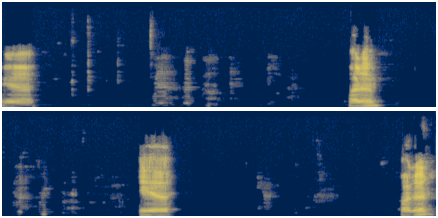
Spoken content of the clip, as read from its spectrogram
yeah. Pardon? Yeah. Pardon?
